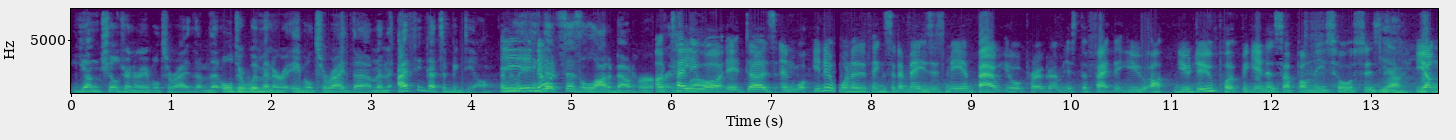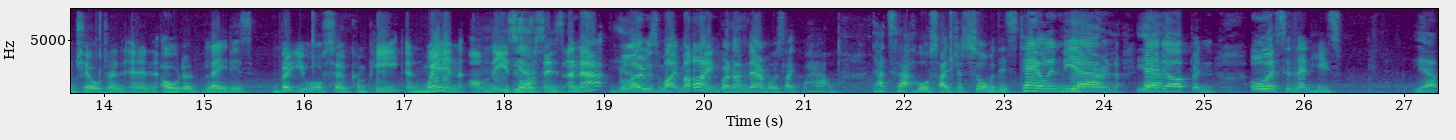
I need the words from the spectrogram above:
young children are able to ride them, that older women are able to ride them. And I think that's a big deal. I You really think know that what- says a lot about her. I'll tell you what it does, and what you know, one of the things that amazes me about your program is the fact that you are, you do put beginners up on these horses, Yeah. young children and older ladies, but you also compete and win on these Yeah. horses, and that blows my mind when I'm there. I'm always like, wow, that's that horse I just saw with his tail in the Yeah, air and yeah. head up and all this, and then he's Yeah.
